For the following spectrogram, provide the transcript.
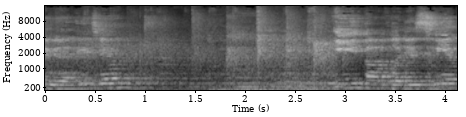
Аплодисменты И аплодисменты.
